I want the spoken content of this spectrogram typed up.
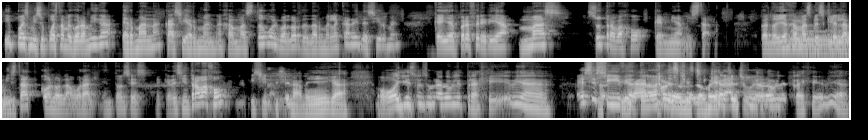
Y pues mi supuesta mejor amiga, hermana, casi hermana, jamás tuvo el valor de darme la cara y decirme que ella preferiría más su trabajo que mi amistad. Cuando yo jamás mezclé la amistad con lo laboral. Entonces me quedé sin trabajo y sin amiga. sin amiga. Oye, eso es una doble tragedia. Ese sí, fíjate, la verdad es que sí, qué gacho, una ¿eh? doble tragedia.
